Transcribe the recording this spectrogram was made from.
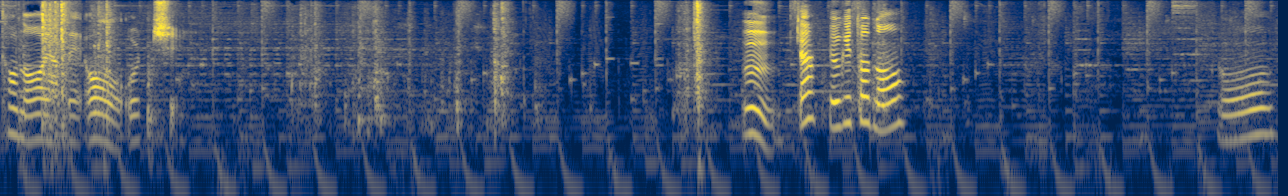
더 넣어야 돼. 어, 옳지. 응, 자, 여기 더 넣어. 어.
